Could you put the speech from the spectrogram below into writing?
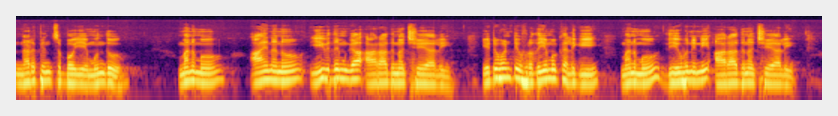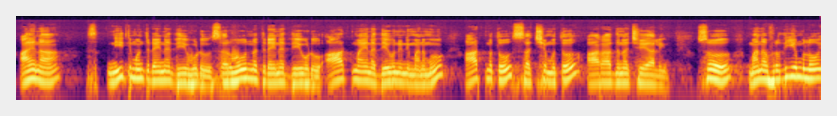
నడిపించబోయే ముందు మనము ఆయనను ఏ విధంగా ఆరాధన చేయాలి? ఎటువంటి హృదయము కలిగి మనము దేవునిని ఆరాధన చేయాలి? ఆయన నీతిమంతుడైన దేవుడు సర్వోన్నతుడైన దేవుడు ఆత్మ అయిన దేవునిని మనము ఆత్మతో సత్యముతో ఆరాధన చేయాలి. సో మన హృదయంలో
